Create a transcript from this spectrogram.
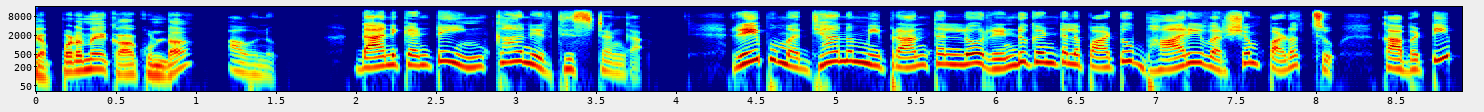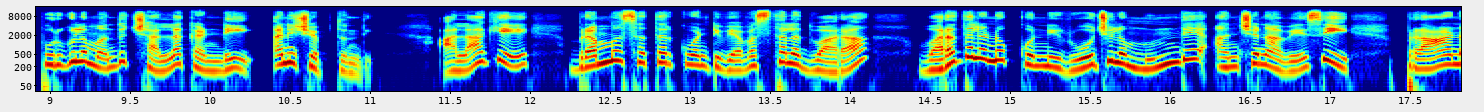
చెప్పడమే కాకుండా? అవును. దానికంటే ఇంకా నిర్దిష్టంగా. రేపు మధ్యాహ్నం మీ ప్రాంతంలో రెండు గంటల పాటు భారీ వర్షం పడొచ్చు. కాబట్టి పురుగుల మందు చల్లకండి అని చెప్తుంది. అలాగే బ్రహ్మసతర్క్ వంటి వ్యవస్థల ద్వారా వరదలను కొన్ని రోజుల ముందే అంచనా వేసి ప్రాణ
